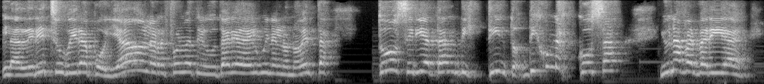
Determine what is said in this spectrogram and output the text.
la derecha hubiera apoyado la reforma tributaria de Elwin en los 90, todo sería tan distinto. Dijo unas cosas y unas barbaridades.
